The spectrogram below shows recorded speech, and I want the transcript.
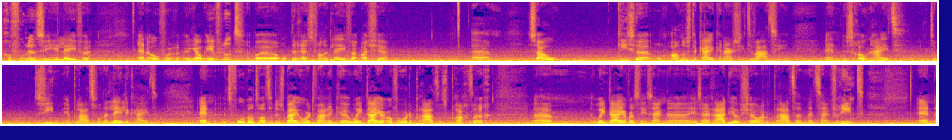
gevoelens in je leven. En over jouw invloed op de rest van het leven. Als je um, zou kiezen om anders te kijken naar de situatie. En de schoonheid te zien in plaats van de lelijkheid. En het voorbeeld wat er dus bij hoort, waar ik uh, Wayne Dyer over hoorde praten, is prachtig. Um, Wayne Dyer was in zijn, uh, in zijn radioshow aan het praten met zijn vriend. En uh,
